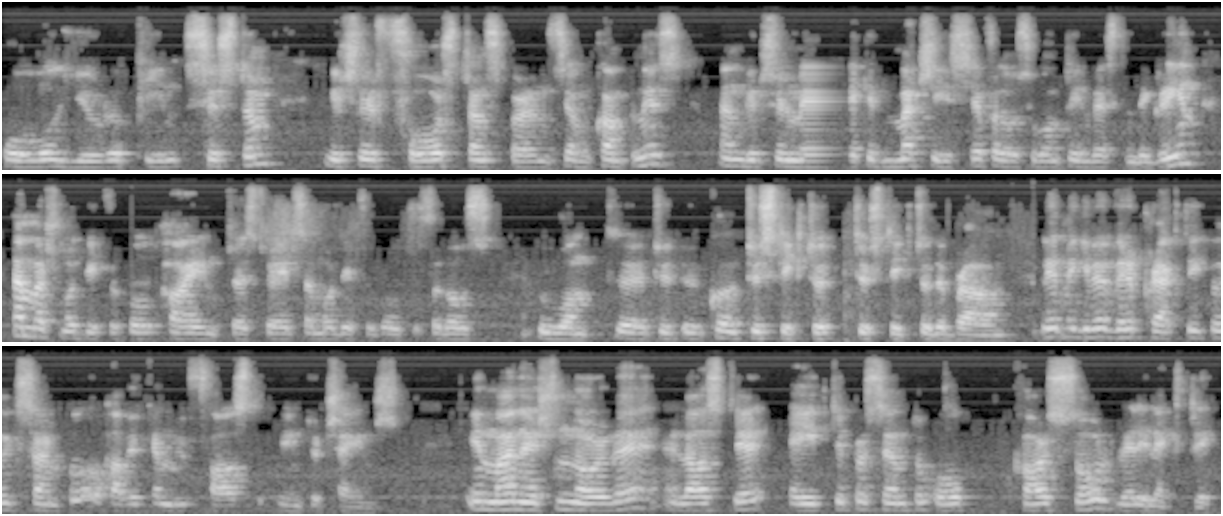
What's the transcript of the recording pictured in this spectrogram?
all-European system which will force transparency on companies and which will make it much easier for those who want to invest in the green and much more difficult. High interest rates are more difficult for those who want uh, to, to, stick to, to stick to the brown. Let me give a very practical example of how we can move fast into change. In my nation, Norway, last year, 80% of all cars sold were electric.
